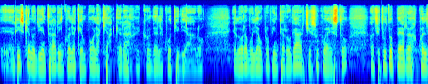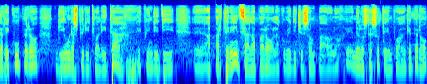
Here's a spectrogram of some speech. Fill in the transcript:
eh, rischiano di entrare in quella che è un po' la chiacchiera ecco, del quotidiano. E allora vogliamo proprio interrogarci su questo, anzitutto per quel recupero di una spiritualità e quindi di eh, appartenenza alla parola, come dice San Paolo, e nello stesso tempo anche però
